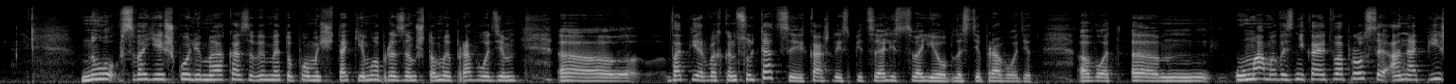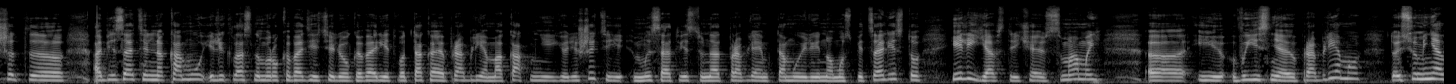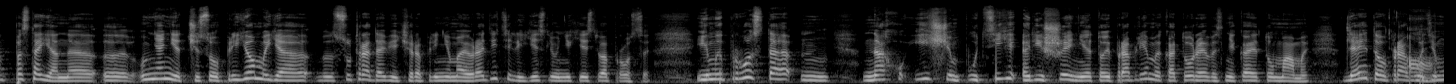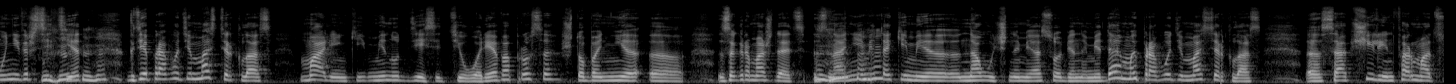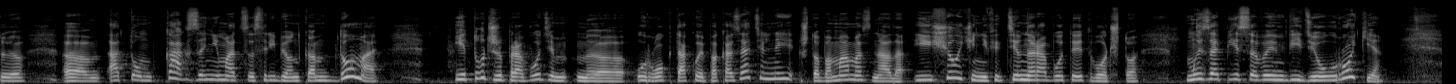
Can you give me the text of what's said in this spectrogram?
Ну, в своей школе мы оказываем эту помощь таким образом, что мы проводим э, во-первых, консультации каждый специалист в своей области проводит. Вот. Эм, у мамы возникают вопросы, она пишет э, обязательно кому или классному руководителю, говорит, вот такая проблема, как мне ее решить, и мы, соответственно, отправляем к тому или иному специалисту, или я встречаюсь с мамой э, и выясняю проблему. То есть у меня постоянно, э, у меня нет часов приема, я с утра до вечера принимаю родителей, если у них есть вопросы. И мы просто э, ищем пути решения той проблемы, которая возникает у мамы. Для этого проводим а. университет, угу, угу. где проводим мастер-класс маленький, минут 10 теория вопроса, чтобы не э, загромождать знаниями угу, угу. такими э, научными особенными. Да, мы проводим мастер-класс, э, сообщили информацию э, о том, как заниматься с ребенком дома. И тут же проводим э, урок такой показательный, чтобы мама знала. И еще очень эффективно работает вот что. Мы записываем видеоуроки,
